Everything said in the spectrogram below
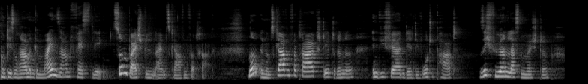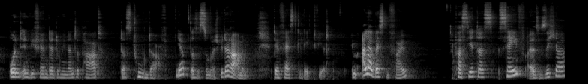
und diesen Rahmen gemeinsam festlegen. Zum Beispiel in einem Sklavenvertrag. Ne? In einem Sklavenvertrag steht drin, inwiefern der devote Part sich führen lassen möchte und inwiefern der dominante Part das tun darf. Ja, das ist zum Beispiel der Rahmen, der festgelegt wird. Im allerbesten Fall passiert das safe, also sicher,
